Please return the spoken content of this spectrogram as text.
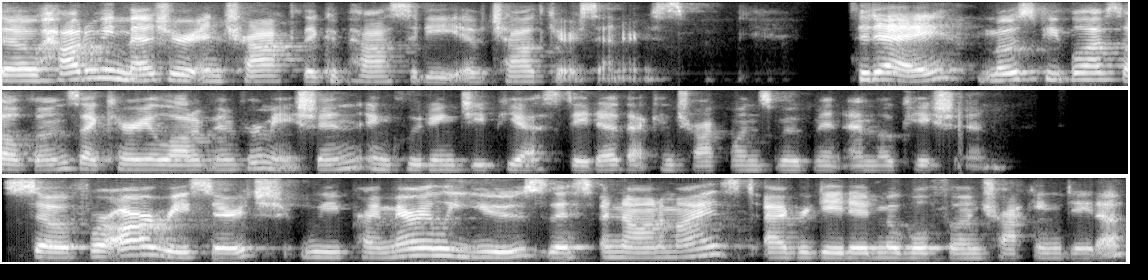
So how do we measure and track the capacity of childcare centers? Today, most people have cell phones that carry a lot of information, including GPS data that can track one's movement and location. So for our research, we primarily use this anonymized aggregated mobile phone tracking data.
